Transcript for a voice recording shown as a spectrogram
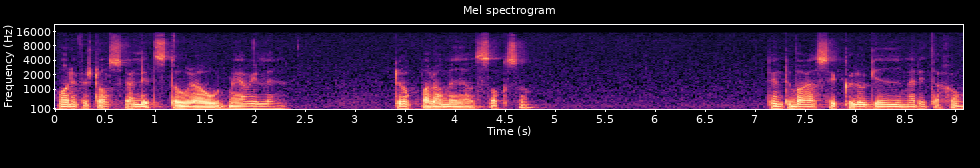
Och det är förstås väldigt stora ord, men jag ville droppa dem i oss också. Det är inte bara psykologi, meditation.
